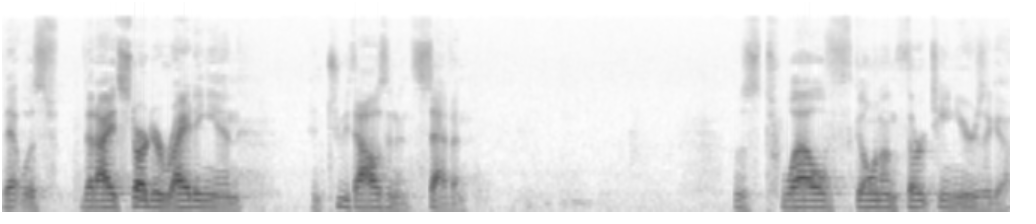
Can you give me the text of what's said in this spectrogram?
that, was, that I had started writing in in 2007 was 12, going on 13 years ago.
